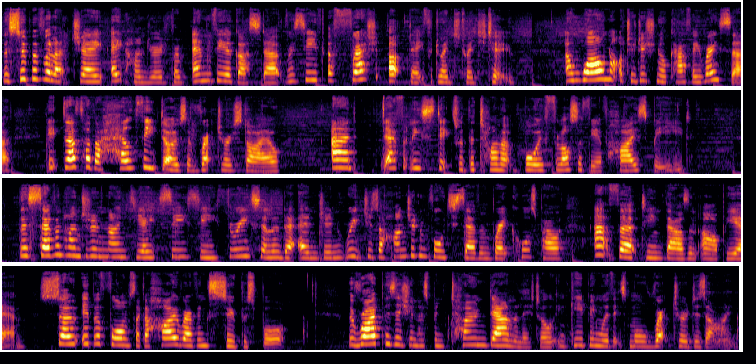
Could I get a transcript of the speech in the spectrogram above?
The Super Veloce 800 from MV Agusta received a fresh update for 2022, and while not a traditional cafe racer, it does have a healthy dose of retro style and definitely sticks with the Ton Up Boy philosophy of high speed. The 798cc three-cylinder engine reaches 147 brake horsepower at 13,000 RPM, so it performs like a high-revving supersport. The ride position has been toned down a little in keeping with its more retro design,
